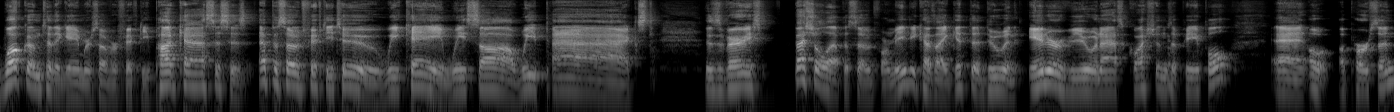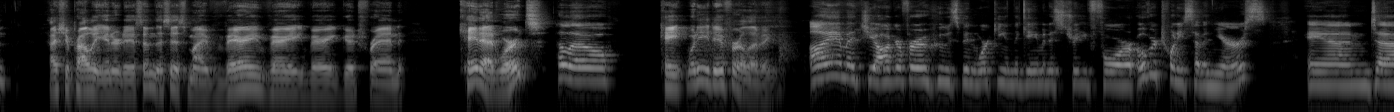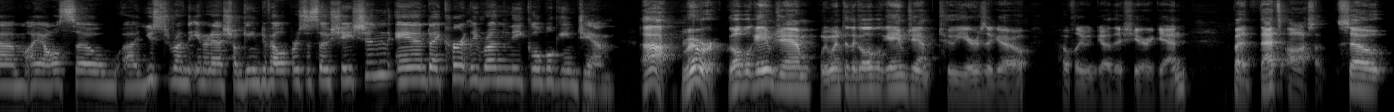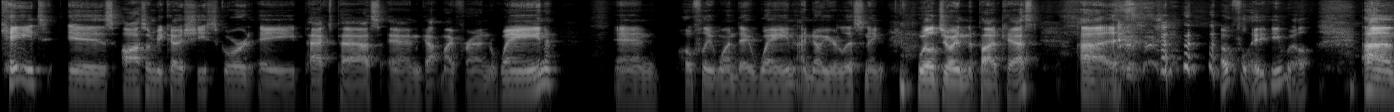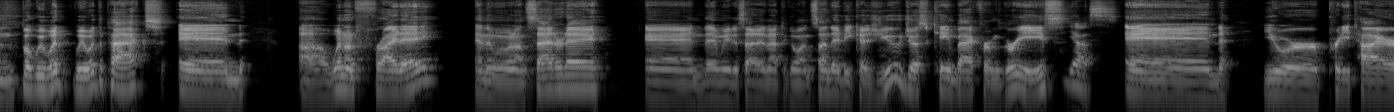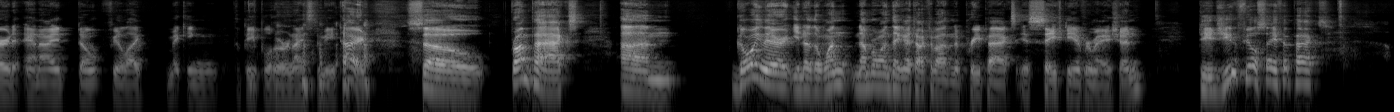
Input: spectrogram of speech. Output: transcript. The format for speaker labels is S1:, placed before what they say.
S1: Welcome to the Gamers Over 50 podcast. This is episode 52. We came, we saw, we paxed. This is a very special episode for me because I get to do an interview and ask questions of people. And oh, a person. I should probably introduce him. This is my very, very, very good friend, Kate Edwards.
S2: Hello.
S1: Kate, what do you do for a living?
S2: I am a geographer who's been working in the game industry for over 27 years. And um, I also uh, used to run the International Game Developers Association, and I currently run the Global Game Jam.
S1: Ah, remember, Global Game Jam. We went to the Global Game Jam two years ago. Hopefully, we can go this year again. But that's awesome. So, Kate is awesome because she scored a PAX Pass and got my friend Wayne. And hopefully, one day, Wayne, I know you're listening, will join the podcast. Uh, hopefully he will. Um, but we went we went to PAX and uh, went on Friday, and then we went on Saturday, and then we decided not to go on Sunday because you just came back from Greece.
S2: Yes.
S1: And you were pretty tired, and I don't feel like making the people who are nice to me tired. So from PAX, um, going there, you know, the one number one thing I talked about in the pre-PAX is safety information. Did you feel safe at PAX?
